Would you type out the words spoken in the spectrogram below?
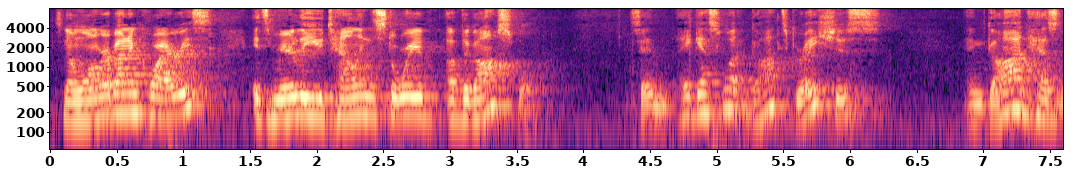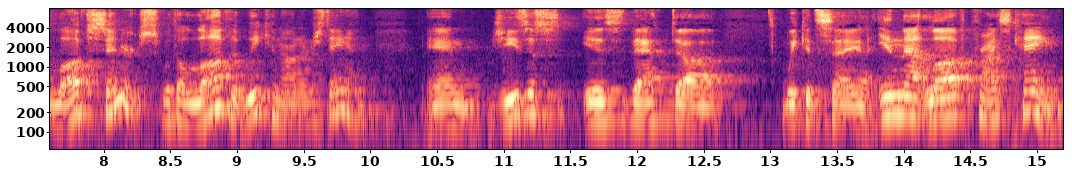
It's no longer about inquiries. It's merely you telling the story of, of the gospel. Say, hey, guess what? God's gracious, and God has loved sinners with a love that we cannot understand. And Jesus is that. Uh, we could say, in that love, Christ came.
